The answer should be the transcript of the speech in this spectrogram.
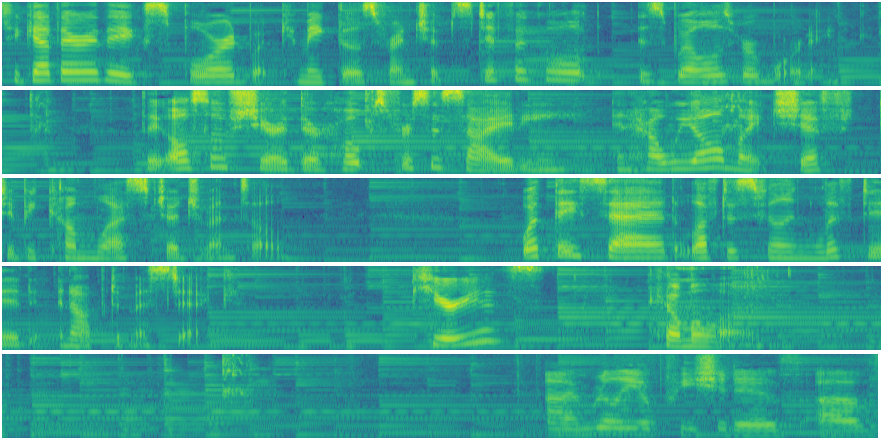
Together, they explored what can make those friendships difficult as well as rewarding. They also shared their hopes for society and how we all might shift to become less judgmental. What they said left us feeling lifted and optimistic. Curious? Come along. I'm really appreciative of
